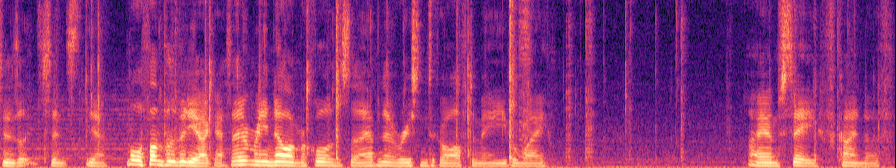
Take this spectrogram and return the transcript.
Since, since, yeah, more fun for the video, I guess. I don't really know I'm recording, so they have no reason to go after me either way. I am safe, kind of.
